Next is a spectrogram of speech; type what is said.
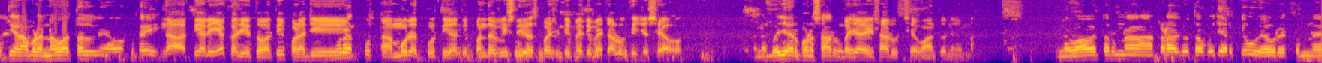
અત્યારે આપણે નવા તલની આવક થઈ. ના અત્યારે એક જ તો હતી પણ હજી મુહૂર્ત પૂરતી. હતી. પંદર વીસ દિવસ પછી ધીમે ધીમે ચાલુ થઈ જશે આવક. અને બજાર પણ સારું બજાર સારું જ છે વાંધો નહીં એમાં. અને વાવેતરના આંકડા જોતા બજાર કેવું એવરેજ તમને?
